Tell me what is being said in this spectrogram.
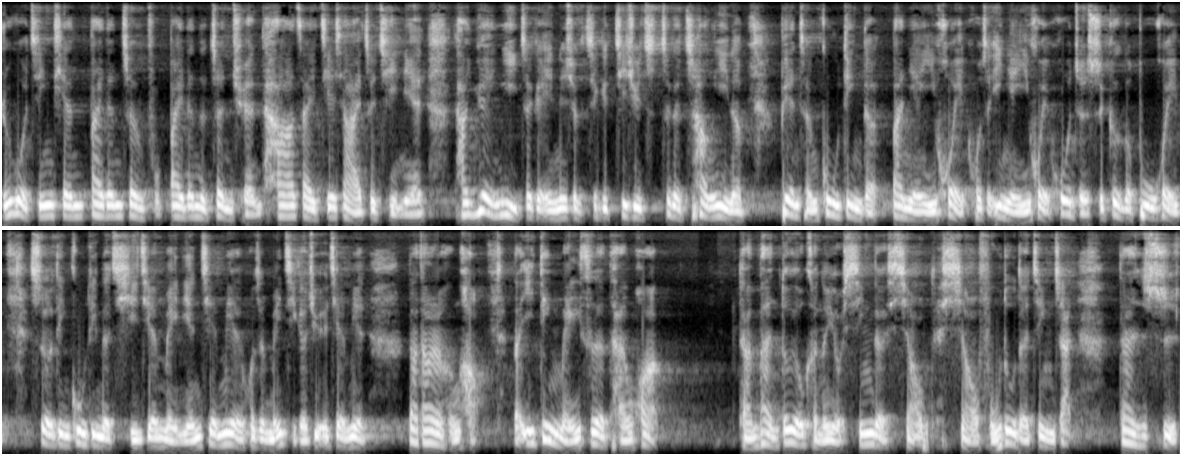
如果今天拜登政府、拜登的政权，他在接下来这几年，他愿意这个 initiative 这个继续这个倡议呢，变成固定的半年一会或者一年一会，或者是各个部会设定固定的期间，每年见面或者每几个月见面，那当然很好。那一定每一次的谈话谈判都有可能有新的小小幅度的进展，但是。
